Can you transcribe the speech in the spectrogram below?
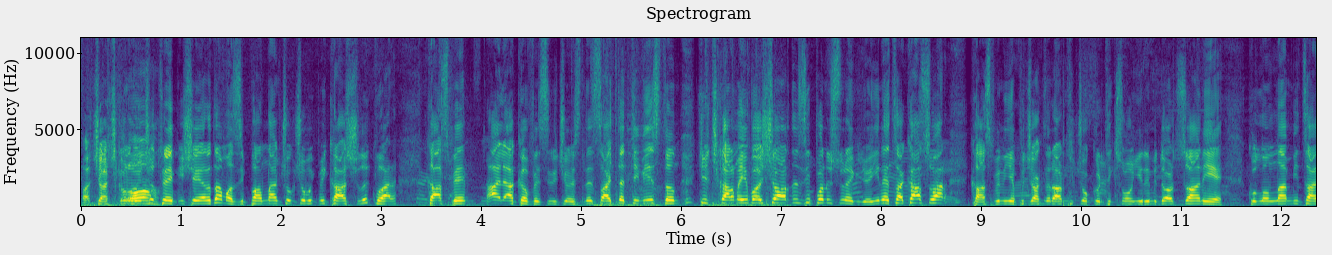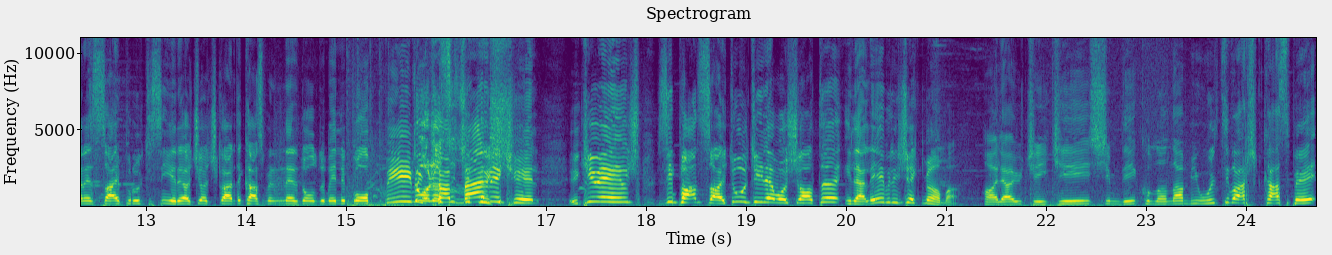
Açığa çıkan oyuncu Oh. trap işe yaradı ama Zipan'dan çok çabuk bir karşılık var. Kaspe hala kafesin içerisinde. Site'da Twiston kill çıkarmayı başardı. Zipan üstüne gidiyor. Yine takas var. Kaspe'nin yapacakları artık çok kritik. Son 24 saniye. Kullanılan bir tane Cypher ultisi yeri açığa çıkardı. Kaspe'nin nerede olduğu belli. Gopi mükemmel bir kill. 2 ve 3. Zipan site ultiyle boşalttı. İlerleyebilecek mi ama? Hala 3'e 2. Şimdi kullanılan bir ulti var. Kaspe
